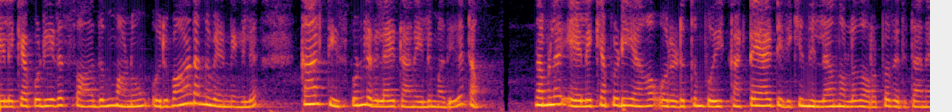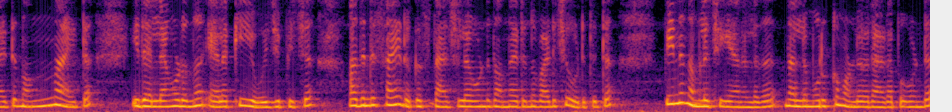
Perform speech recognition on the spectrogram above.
ഏലക്കാപ്പൊടിയുടെ സ്വാദും മണവും ഒരുപാടങ്ങ് വേണ്ടെങ്കിൽ കാൽ ടീസ്പൂൺ ലെവലായിട്ടാണെങ്കിലും മതി കേട്ടോ. നമ്മൾ ഏലയ്ക്കപ്പൊടി ആ ഒരിടത്തും പോയി കട്ടയായിട്ടിരിക്കുന്നില്ല എന്നുള്ളത് ഉറപ്പ് വരുത്താനായിട്ട് നന്നായിട്ട് ഇതെല്ലാം കൂടെ ഒന്ന് ഇളക്കി യോജിപ്പിച്ച് അതിന്റെ സൈഡൊക്കെ സ്പാച്ചില കൊണ്ട് നന്നായിട്ടൊന്ന് വടിച്ചു കൊടുത്തിട്ട് പിന്നെ നമ്മൾ ചെയ്യാനുള്ളത് നല്ല മുറുക്കമുള്ള ഒരു അടപ്പ് കൊണ്ട്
